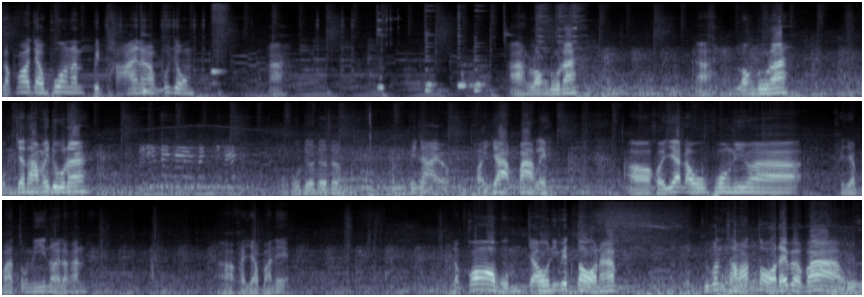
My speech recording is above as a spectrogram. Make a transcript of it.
แล้วก็จะเอาพ่วงนั้นปิดท้ายนะครับผู้ชม อะ อะลองดูนะ อะลองดูนะ ผมจะทำให้ดูนะ โอ้โหเดี๋ยวเดี๋ยวเดี๋ยวไม่ได้หรอถอยยากมากเลยอ่าขออนุญาตเอาพวงนี้มาขยับมาตรงนี้หน่อยแล้วกัน อ่าขยับมานี่ แล้วก็ผมจะเอานี้ไปต่อนะครับ คือมันสามารถต่อได้แบบว่า โอ้โห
